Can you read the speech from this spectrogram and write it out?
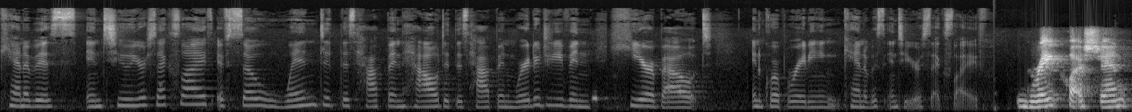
cannabis into your sex life? If so, when did this happen? How did this happen? Where did you even hear about incorporating cannabis into your sex life? Great question.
